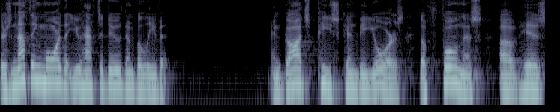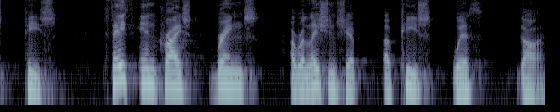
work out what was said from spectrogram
There's nothing more that you have to do than believe it. And God's peace can be yours, the fullness of his peace. Faith in Christ brings a relationship of peace with God.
